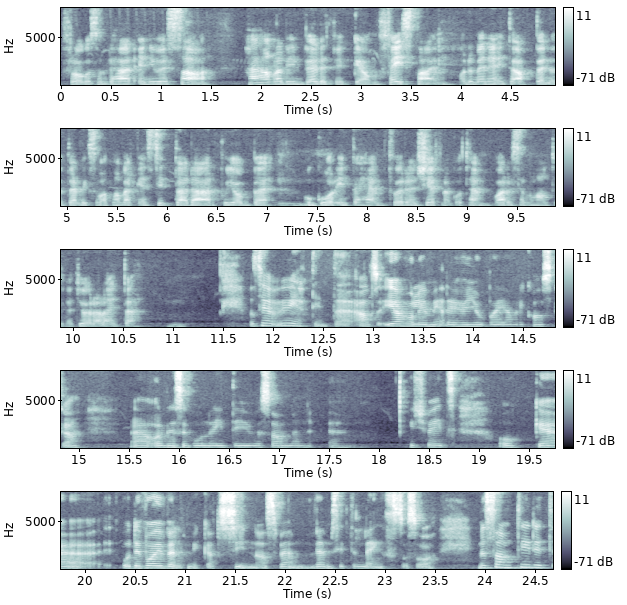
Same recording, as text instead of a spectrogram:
frågor som det här än i USA. Här handlar det väldigt mycket om Facetime och då menar jag inte appen utan liksom att man verkligen sitter där på jobbet Mm. och går inte hem förrän chefen har gått hem vare sig man har någonting att göra eller inte. Alltså jag vet inte. Alltså jag håller med dig. Jag jobbar i amerikanska eh, organisationer, inte i USA men eh, i Schweiz. Och, eh, och det var ju väldigt mycket att synas. Vem, vem sitter längst och så. Men samtidigt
